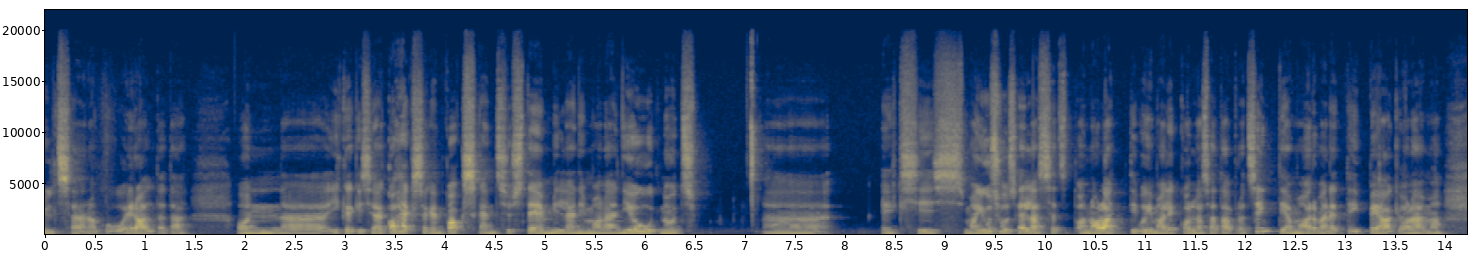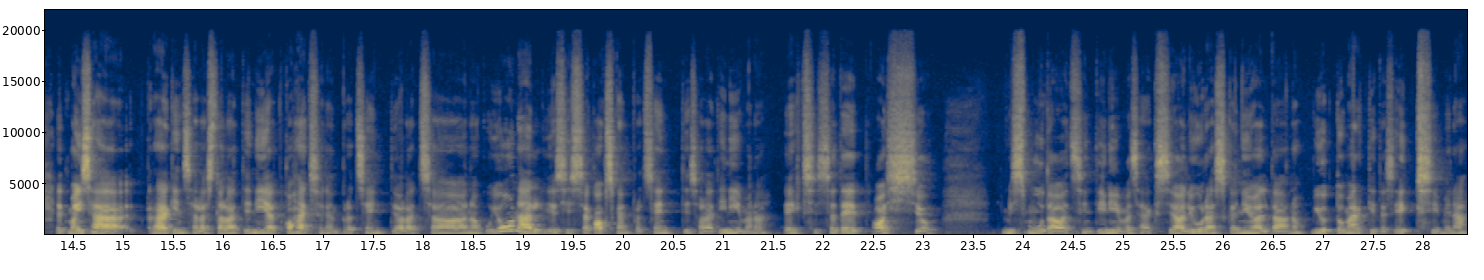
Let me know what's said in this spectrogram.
üldse nagu eraldada, on äh, ikkagi see kaheksakümmend, kakskümmend süsteem, milleni ma olen jõudnud äh, ehk siis ma ei usu sellesse, et on alati võimalik olla sada protsenti ja ma arvan, et ei peagi olema. et ma ise räägin sellest alati nii et, et kaheksakümmend protsenti oled sa nagu joonel ja siis see kakskümmend protsenti sa oled inimene. ehk siis sa teed asju, mis muudavad sind inimeseks, sealjuures ka nii-öelda noh, jutumärkides eksimine.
